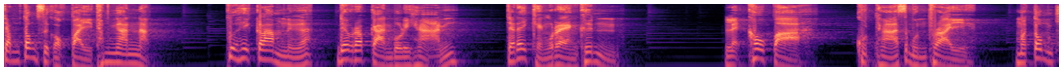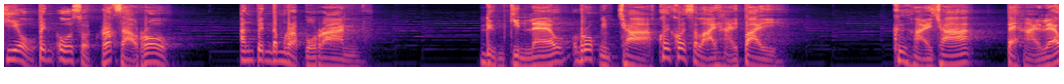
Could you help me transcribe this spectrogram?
จำต้องสึกออกไปทำงานหนัก เพื่อให้กล้ามเนื้อได้รับการบริหาร จะได้แข็งแรงขึ้น และเข้าป่า ขุดหาสมุนไพร มาต้มเคี่ยวเป็นโอสถรักษาโรค อันเป็นตำรับโบราณ ดื่มกินแล้วโรคเหน็บชาค่อยๆ สลายหายไป คือหายช้า แต่หายแล้ว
